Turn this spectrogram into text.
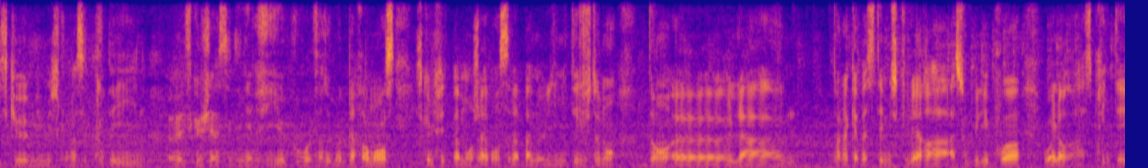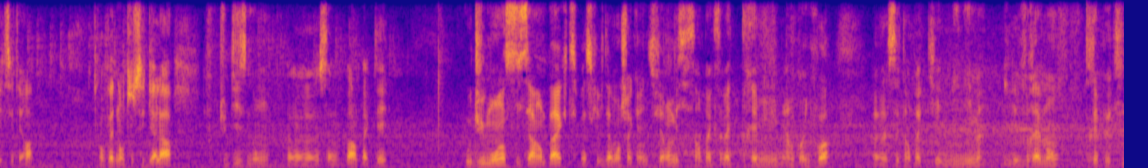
est-ce que mes muscles ont assez de protéines euh, Est-ce que j'ai assez d'énergie euh, pour faire de bonnes performances Est-ce que le fait de ne pas manger avant, ça va pas me limiter justement dans, euh, la, dans la capacité musculaire à, soulever les poids ou alors à sprinter, etc. En fait, dans tous ces cas-là, il faut que tu te dises non, ça va pas impacter. Ou du moins, si ça impacte, parce qu'évidemment chacun est différent, mais si ça impacte, ça va être très minime. Et encore une fois, cet impact qui est minime, il est vraiment très petit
